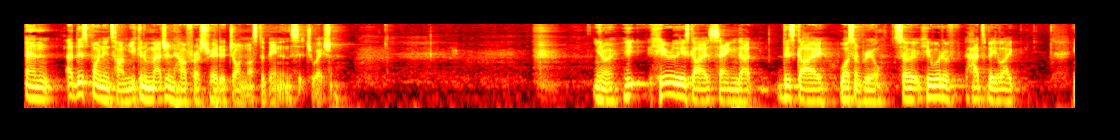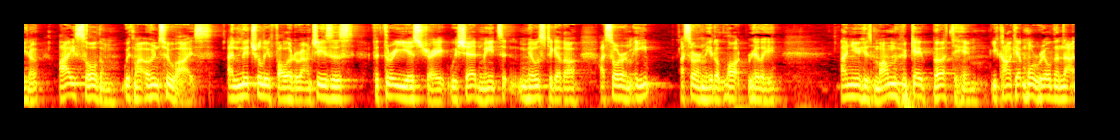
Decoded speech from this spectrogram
And at this point in time, you can imagine how frustrated John must have been in the situation. You know, he, here are these guys saying that this guy wasn't real. So he would have had to be like, you know, I saw them with my own two eyes. I literally followed around Jesus for three years straight. We shared meats, meals together. I saw him eat. I saw him eat a lot, really. I knew his mum who gave birth to him. You can't get more real than that.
